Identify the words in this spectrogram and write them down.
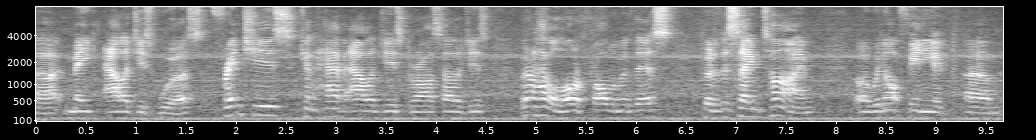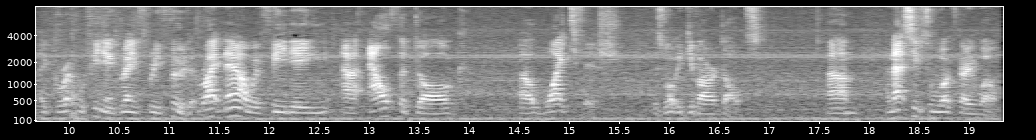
uh, make allergies worse. Frenchies can have allergies, grass allergies. We don't have a lot of problem with this, but at the same time, uh, we're not feeding a, um, a we're feeding a grain-free food. Right now, we're feeding uh, alpha dog uh, whitefish is what we give our adults, um, and that seems to work very well.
